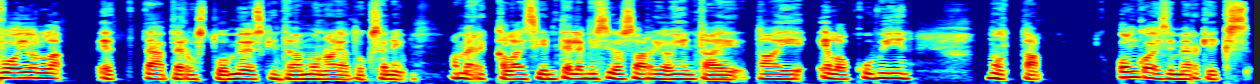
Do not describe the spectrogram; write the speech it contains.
Voi olla, että tämä perustuu myöskin tämä mun ajatukseni amerikkalaisiin televisiosarjoihin tai, tai elokuviin, mutta onko esimerkiksi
